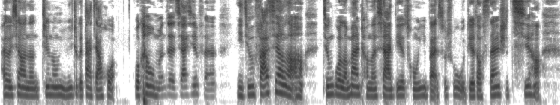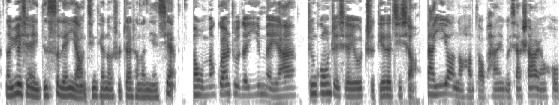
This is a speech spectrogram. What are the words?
还有像呢金龙鱼这个大家伙，我看我们的嘉兴粉。已经发现了啊，经过了漫长的下跌，从一百四十五跌到三十七哈，那月线已经四连阳，今天呢是站上了年线。那我们关注的医美呀、军工这些有止跌的迹象，大医药呢哈早盘有个下杀，然后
